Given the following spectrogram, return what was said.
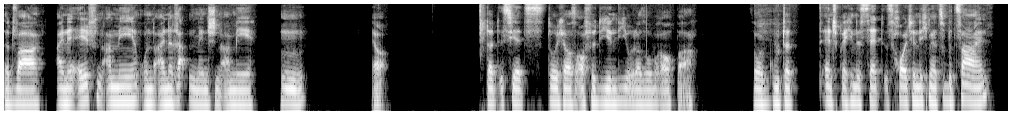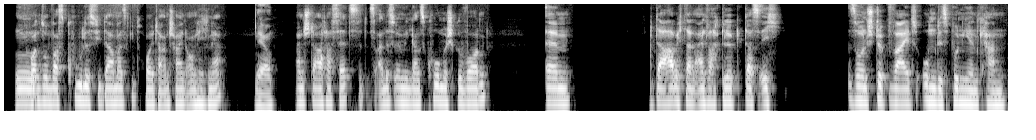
Das war eine Elfenarmee und eine Rattenmenschenarmee. Mhm. Ja. Das ist jetzt durchaus auch für D&D oder so brauchbar. So, gut, das entsprechende Set ist heute nicht mehr zu bezahlen. Mhm. Von so was Cooles wie damals gibt heute anscheinend auch nicht mehr. Ja. An Starter-Sets. Das ist alles irgendwie ganz komisch geworden. Ähm, da habe ich dann einfach Glück, dass ich so ein Stück weit umdisponieren kann.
